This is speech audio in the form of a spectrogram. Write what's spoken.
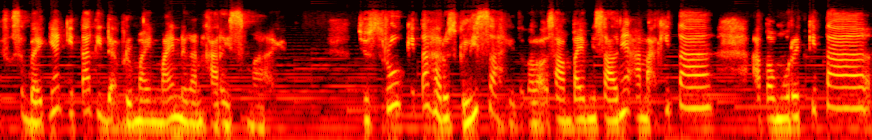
sebaiknya kita tidak bermain-main dengan karisma. Gitu. Justru kita harus gelisah gitu kalau sampai misalnya anak kita atau murid kita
